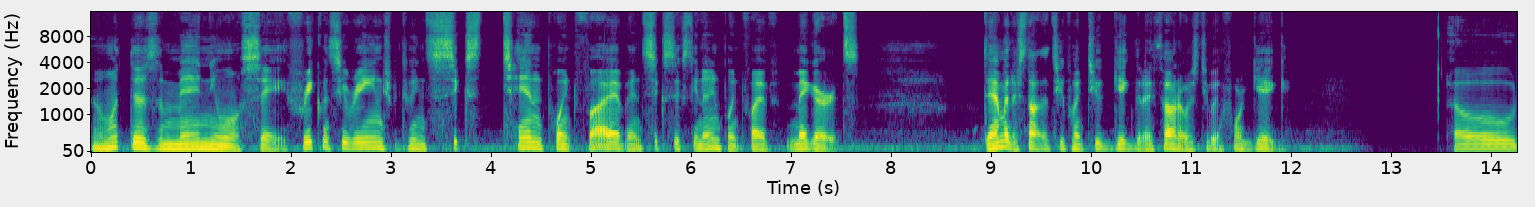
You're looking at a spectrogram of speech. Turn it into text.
What does the manual say? Frequency range between 610.5 and 669.5 megahertz. Damn it, it's not the 2.2 gig that I thought it was, 2.4 gig. Oh,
